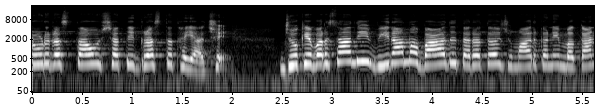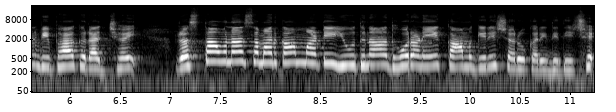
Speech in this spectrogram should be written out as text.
રોડ રસ્તાઓ ક્ષતિગ્રસ્ત થયા છે. જો કે વરસાદી વિરામ બાદ તરત જ માર્ગ અને મકાન વિભાગ રાજ્યએ રસ્તાઓના સમારકામ માટે યુદ્ધના ધોરણે કામગીરી શરૂ કરી દીધી છે.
